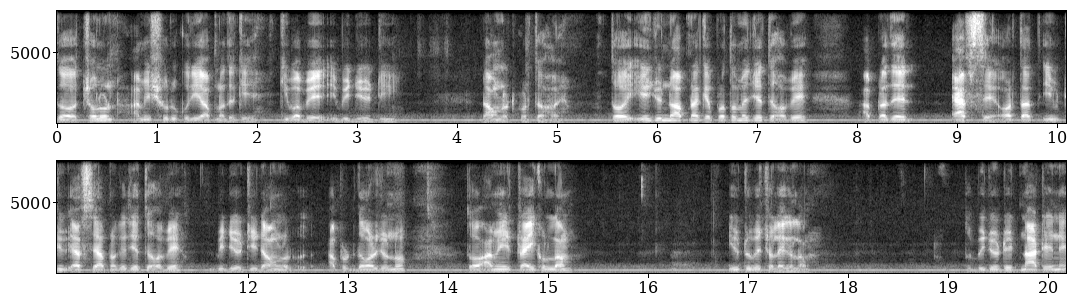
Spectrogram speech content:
তো চলুন, আমি শুরু করি আপনাদেরকে কীভাবে এই ভিডিওটি ডাউনলোড করতে হয়। তো এই জন্য আপনাকে প্রথমে যেতে হবে আপনাদের অ্যাপসে অর্থাৎ ইউটিউব অ্যাপসে আপনাকে যেতে হবে ভিডিওটি ডাউনলোড আপলোড দেওয়ার জন্য। তো আমি ট্রাই করলাম ইউটিউবে চলে গেলাম। তো ভিডিওটি না টেনে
